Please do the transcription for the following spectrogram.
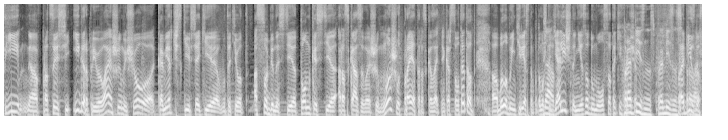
ты а, в процессе игр прививаешь им еще коммерческие всякие вот эти вот особенности, тонкости рассказываешь им. Можешь вот про это рассказать? Мне кажется, вот это вот а, было бы интересно, потому Да. что я лично не задумывался о таких Про вещах. бизнес, про бизнес. Про бизнес.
